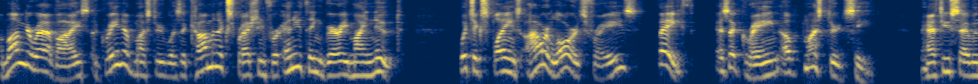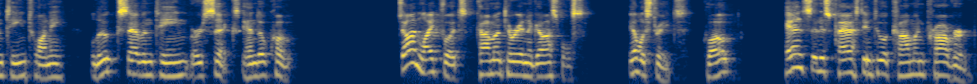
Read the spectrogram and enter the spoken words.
among the rabbis, a grain of mustard was a common expression for anything very minute, which explains our Lord's phrase, faith, as a grain of mustard seed. Matthew 17, 20, Luke 17, verse 6. End of quote. John Lightfoot's commentary on the Gospels illustrates, quote, Hence it is passed into a common proverb,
